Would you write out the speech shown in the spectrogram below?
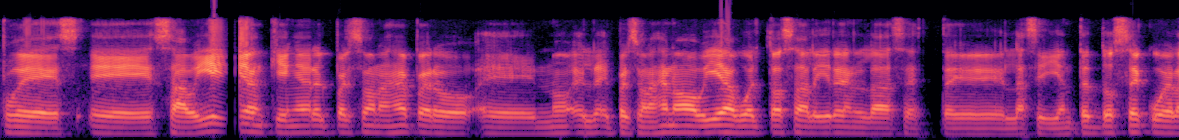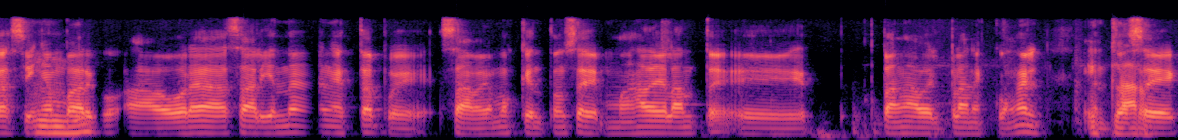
pues eh, sabían quién era el personaje, pero eh, no, el, personaje no había vuelto a salir en las, este, las siguientes dos secuelas. Sin embargo, ahora saliendo en esta, pues sabemos que entonces más adelante eh, van a haber planes con él. Entonces,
